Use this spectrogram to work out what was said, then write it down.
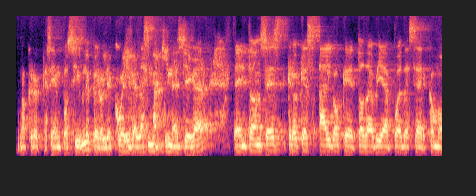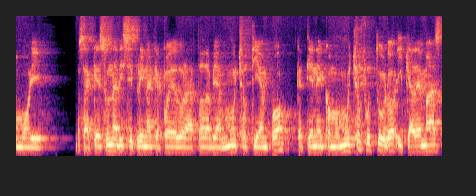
no creo que sea imposible, pero le cuelga a las máquinas llegar. Entonces, creo que es algo que todavía puede ser como muy, o sea, que es una disciplina que puede durar todavía mucho tiempo, que tiene como mucho futuro y que además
